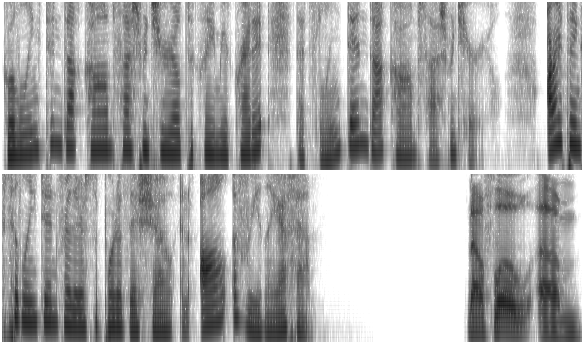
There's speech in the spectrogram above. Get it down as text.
Go to linkedin.com slash material to claim your credit. That's linkedin.com slash material. Our thanks to LinkedIn for their support of this show and all of Relay FM. Now, Flo, um,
